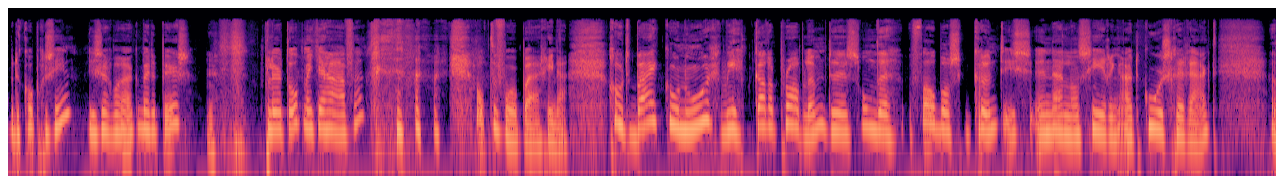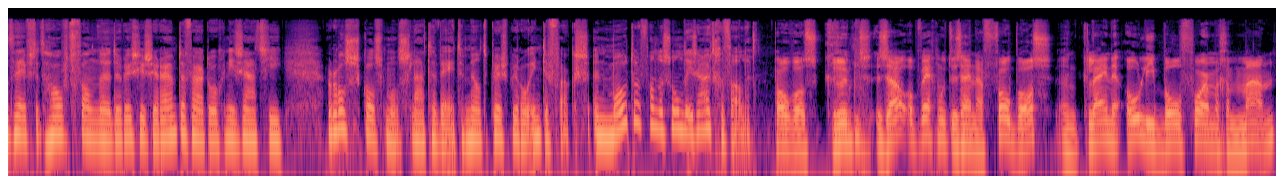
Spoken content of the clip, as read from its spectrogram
De kop gezien die ze gebruiken bij de pers? Ja. Pleurt op met je haven. op de voorpagina. Goed, bij Konoer, we got a problem. De zonde Phobos Grunt is na lancering uit koers geraakt. Dat heeft het hoofd van de Russische ruimtevaartorganisatie Roscosmos laten weten, meldt persbureau Interfax. Een motor van de zonde is uitgevallen. Phobos Grunt zou op weg moeten zijn naar Phobos, een kleine oliebolvormige maan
